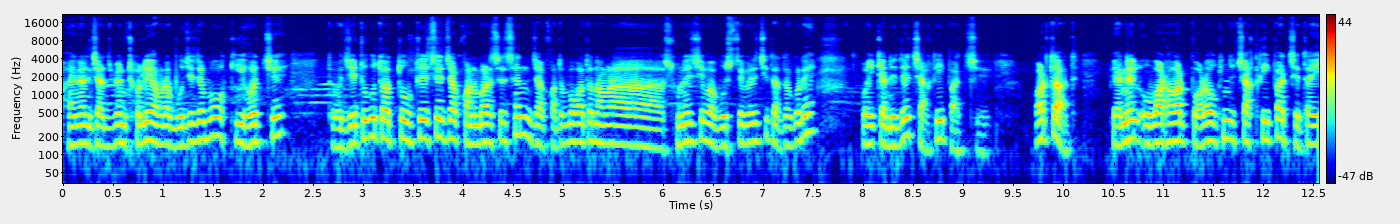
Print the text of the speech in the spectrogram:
ফাইনাল জাজমেন্ট হলে আমরা বুঝে যাব কি হচ্ছে। তো যেটুকু তথ্য উঠেছে যা কনভারসেশন যা কথোপকথন আমরা শুনেছি বা বুঝতে পেরেছি, তাতে করে ওই ক্যান্ডিডেট চাকরি পাচ্ছে। অর্থাৎ প্যানেল ওভার হওয়ার পরেও কিন্তু চাকরি পাচ্ছে, তাই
